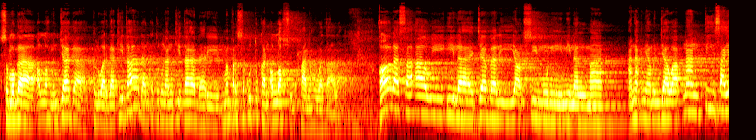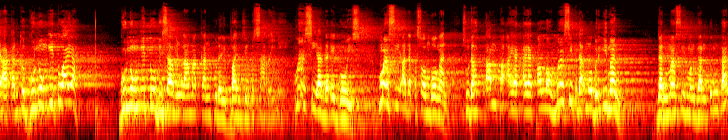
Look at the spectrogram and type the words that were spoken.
Semoga Allah menjaga keluarga kita dan keturunan kita dari mempersekutukan Allah Subhanahu wa taala. Qala sa'awi ila jabali ya'simuni minal ma. Anaknya menjawab, "Nanti saya akan ke gunung itu, Ayah. Gunung itu bisa menyelamatkanku dari banjir besar ini." Masih ada egois, masih ada kesombongan, sudah tampak ayat-ayat Allah masih tidak mau beriman dan masih menggantungkan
